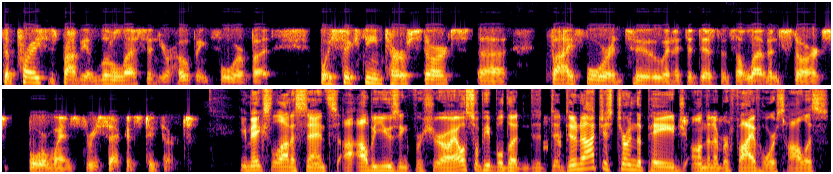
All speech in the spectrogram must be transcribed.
the price is probably a little less than you're hoping for, but boy, 16 turf starts, uh, five, four, and two, and at the distance, 11 starts, four wins, three seconds, two thirds. He makes a lot of sense. I'll be using for sure. I also people that do not just turn the page on the number five horse Hollis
